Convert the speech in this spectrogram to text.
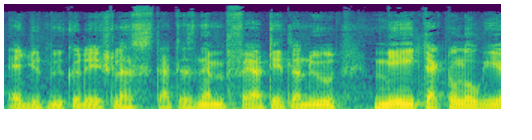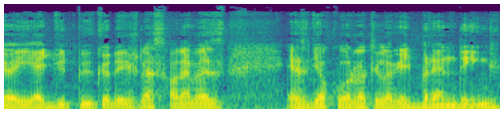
együttműködés lesz, tehát ez nem feltétlenül mély technológiai együttműködés lesz, hanem ez, ez gyakorlatilag egy branding,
